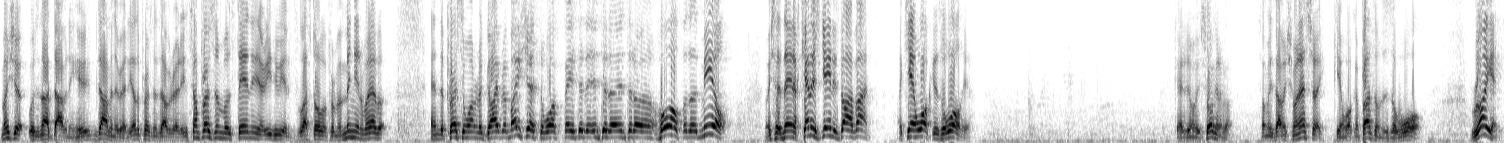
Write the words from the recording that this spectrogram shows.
Moshe was not davening. Here. He davened already. The other person davened already. And some person was standing there, either he had left over from a minion or whatever. And the person wanted to guide Moshe to walk back into the into the into the hall for the meal. Moshe said, "Nein, Kenish gain is davant. I can't walk. There's a wall here." Guy didn't know what he's talking about. Somebody's davening Shemon Esrei. Can't walk in front of him. There's a wall. Ryan.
